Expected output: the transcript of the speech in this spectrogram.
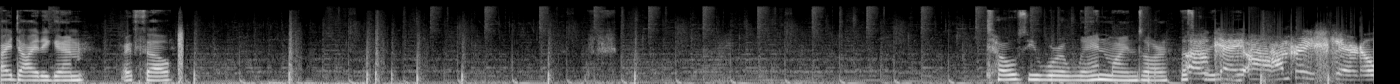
I died again. I fell. Tells you where landmines are. That's crazy. Okay, uh, I'm pretty scared. Oh,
